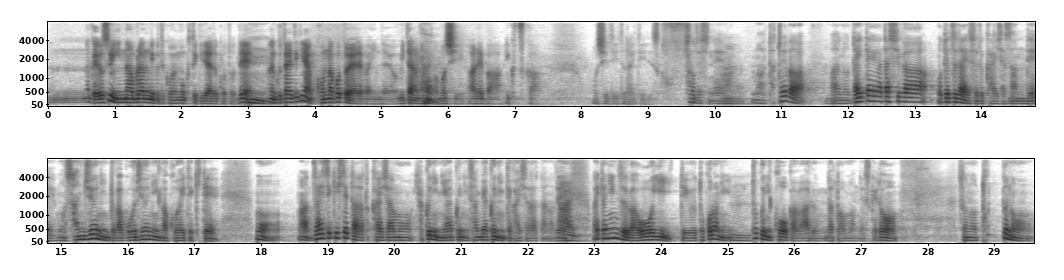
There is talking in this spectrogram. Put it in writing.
なんか要するにインナーブランディングってこういう目的でやることで、うん。具体的にはこんなことをやればいいんだよみたいなものがはい。もしあればいくつか教えていただいていいですか？そうですね、はまあ、例えばあの大体私がお手伝いする会社さんって、もう30人とか50人が超えてきてもう、まあ、在籍してた会社も100人200人300人って会社だったので、はい。割と人数が多いっていうところに、うん。特に効果があるんだとは思うんですけどそのトップの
